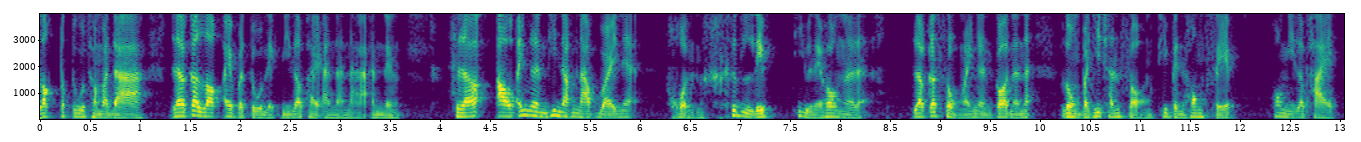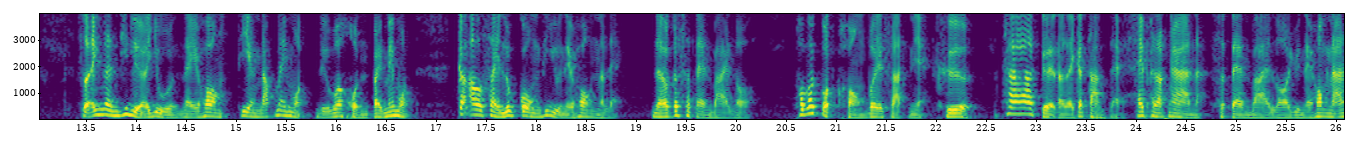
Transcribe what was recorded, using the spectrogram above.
ล็อกประตูธรรมดา แล้วก็ล็อกไอ้ประตูเหล็กนิรภัยอันนาอันหนึ่งเสร็จแล้วเอาไอ้เงินที่นับนับไว้เนี่ยขนขึ้นลิฟต์ที่อยู่ในห้องนั่นแหละ แล้วก็ส่งไอ้เงินก้อนนั้นนะลงไปที่ชั้น 2 ที่เป็นห้องเซฟ ห้องนิรภัย ส่วนไอ้เงินที่เหลืออยู่ในห้องที่ยังนับไม่หมด หรือว่าขนไปไม่หมด ก็เอาใส่ลูกกงที่อยู่ในห้องนั่นแหละ แล้วก็สแตนบายรอ เพราะว่ากฎของบริษัทเนี่ยคือ ถ้าเกิดอะไรก็ตามแต่ให้พนักงานอะสแตนบายรออยู่ในห้องนั้น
